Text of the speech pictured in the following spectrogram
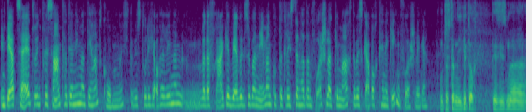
in der Zeit, so interessant, hat ja niemand die Hand gehoben. Nicht? Da wirst du dich auch erinnern, bei der Frage, wer will es übernehmen. Gut, der Christian hat einen Vorschlag gemacht, aber es gab auch keine Gegenvorschläge. Und du hast dann nie gedacht, das ist mir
